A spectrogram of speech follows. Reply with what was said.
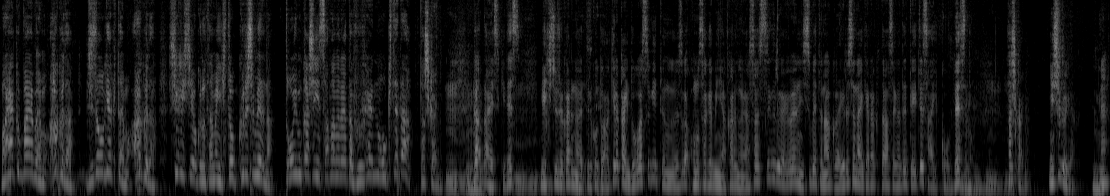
麻薬売買も悪だ。児童虐待も悪だ。私利私欲のために人を苦しめるな。遠い昔に定められた普遍の掟だ。確かに、うん。が大好きです、劇中で彼のやってることは明らかに度が過ぎているのですがこの叫びには彼の優しすぎるがゆえに全ての悪が許せないキャラクター性が出ていて最高ですと、確かに。2種類ある、ね。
